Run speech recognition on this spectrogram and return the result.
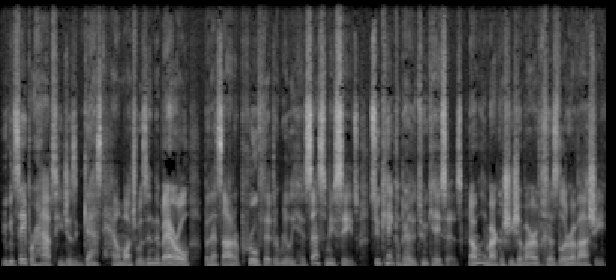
you could say perhaps he just guessed how much was in the barrel, but that's not a proof that they're really his sesame seeds. So you can't compare the two cases. Normally, Mark Shisha Bar of Chizl Rav Ashi,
